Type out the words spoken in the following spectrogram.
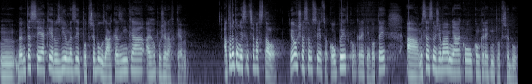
Mm, vemte si, jaký je rozdíl mezi potřebou zákazníka a jeho požadavkem. A tohle to mě se třeba stalo. Jo, šel jsem si něco koupit, konkrétně boty, a myslel jsem, že mám nějakou konkrétní potřebu.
